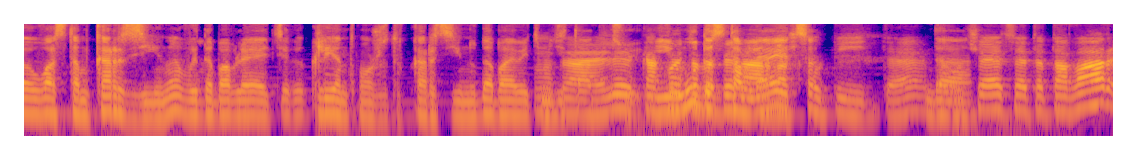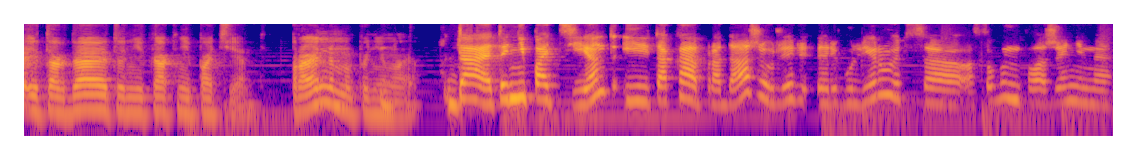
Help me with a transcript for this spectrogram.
У вас там корзина, вы добавляете, клиент может в корзину добавить медитацию, ну, да, или и ему доставляется. Купить, да? да. Получается, это товар, и тогда это никак не патент. Правильно мы понимаем? Да, это не патент, и такая продажа уже регулируется особыми положениями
